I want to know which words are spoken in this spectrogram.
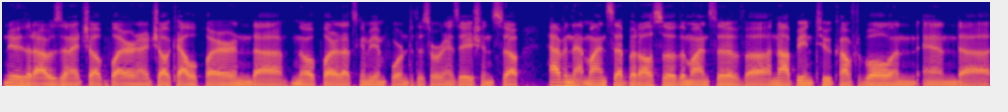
knew that I was an NHL player, an NHL caliber player, and uh, know a player that's going to be important to this organization. So having that mindset, but also the mindset of uh, not being too comfortable, and and uh,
